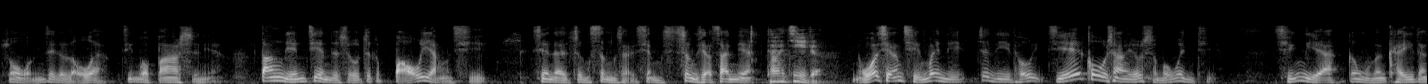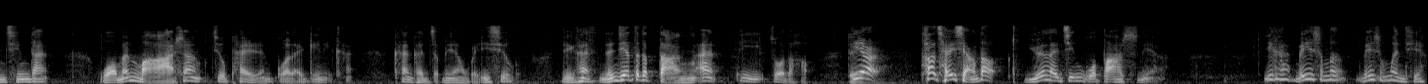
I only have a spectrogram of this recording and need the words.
说我们这个楼啊，经过八十年，当年建的时候这个保养期，现在正剩下剩剩下三年。他还记着。我想请问你，这里头结构上有什么问题？请你啊，跟我们开一张清单，我们马上就派人过来给你看，看看怎么样维修。你看人家这个档案，第一做得好，第二他才想到原来经过八十年了，一看没什么没什么问题啊，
